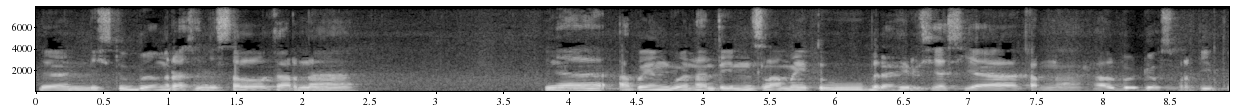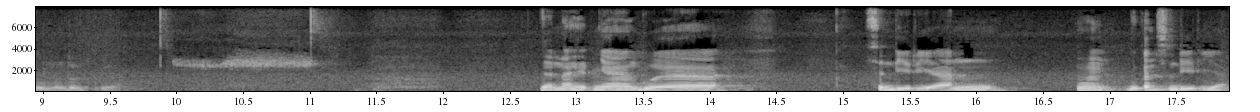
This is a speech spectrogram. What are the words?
Dan di situ gue ngerasa nyesel karena ya apa yang gue nantiin selama itu berakhir sia-sia karena hal bodoh seperti itu menurut gue dan akhirnya gue sendirian. Hmm bukan sendirian.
